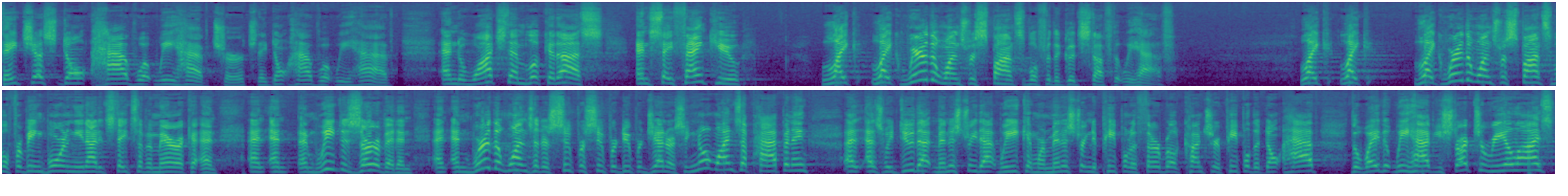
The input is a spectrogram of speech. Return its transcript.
They just don't have what we have, church. They don't have what we have. And to watch them look at us and say thank you like, like we're the ones responsible for the good stuff that we have. Like, like like we're the ones responsible for being born in the United States of America and, and, and, and we deserve it and, and, and we're the ones that are super, super duper generous. You know what winds up happening as, as we do that ministry that week and we're ministering to people in a third world country or people that don't have the way that we have? You start to realize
